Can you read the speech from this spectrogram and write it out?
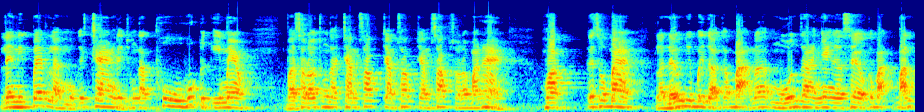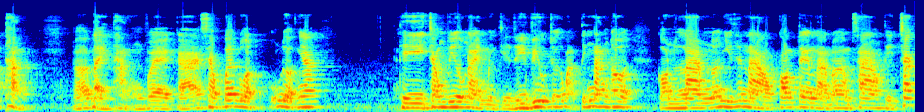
Landing page là một cái trang để chúng ta thu hút được email và sau đó chúng ta chăm sóc chăm sóc chăm sóc sau đó bán hàng. Hoặc cái số 3 là nếu như bây giờ các bạn đó muốn ra nhanh ra sale các bạn bán thẳng đẩy thẳng về cái sale page luôn cũng được nhá thì trong video này mình chỉ review cho các bạn tính năng thôi. Còn làm nó như thế nào, content làm nó làm sao thì chắc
